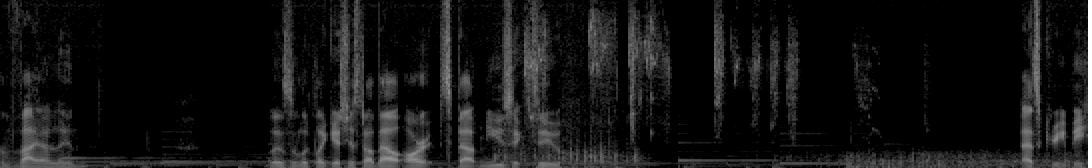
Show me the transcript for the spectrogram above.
A violin. Doesn't look like it's just about art. It's about music, too. That's creepy.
